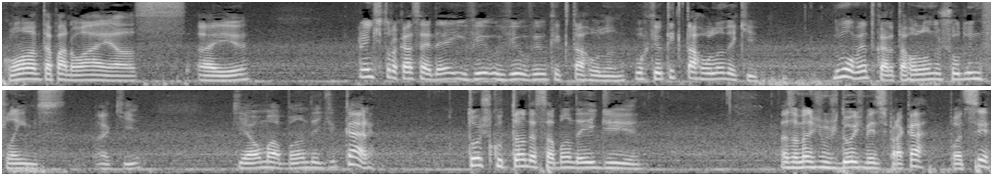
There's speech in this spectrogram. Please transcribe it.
Conta pra nós. Aí pra gente trocar essa ideia e ver, ver, ver o que que tá rolando. Porque o que que tá rolando aqui? No momento, cara, tá rolando o show do In Flames aqui. Que é uma banda de. Cara, tô escutando essa banda aí de. Mais ou menos uns dois meses pra cá, pode ser?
